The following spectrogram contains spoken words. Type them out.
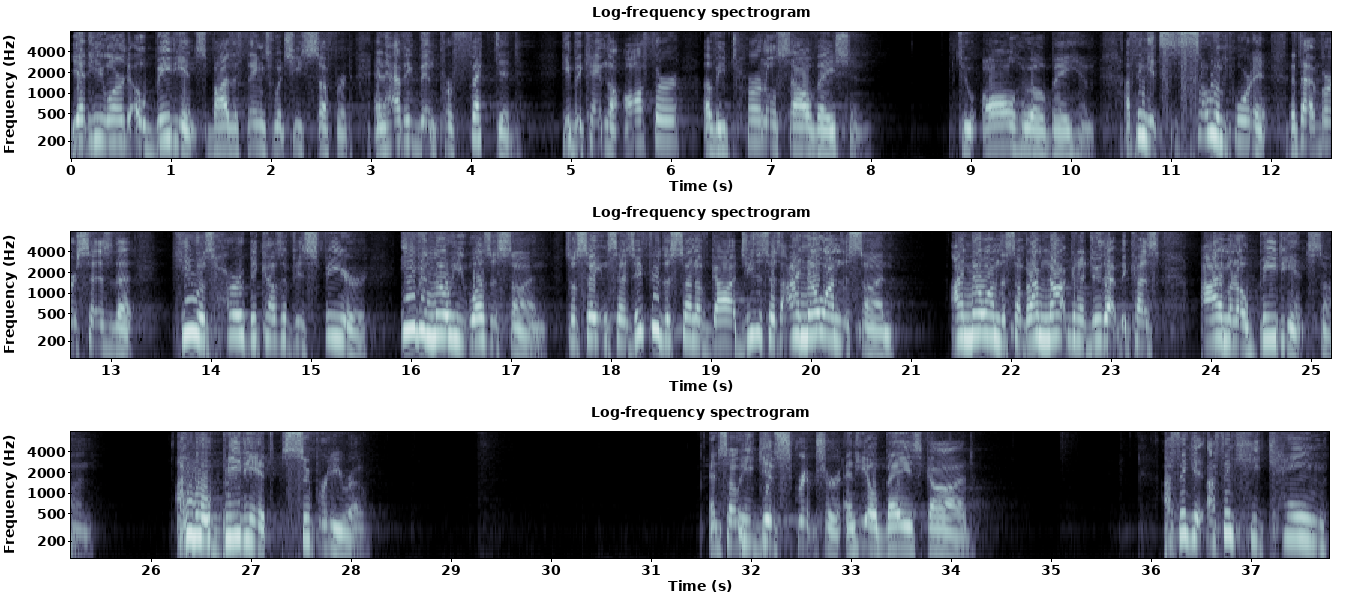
Yet he learned obedience by the things which he suffered, and having been perfected, he became the author of eternal salvation to all who obey him. I think it's so important that that verse says that he was heard because of his fear even though he was a son. So Satan says, if you're the son of God, Jesus says, I know I'm the son. I know I'm the son, but I'm not going to do that because I'm an obedient son. I'm an obedient superhero. And so he gives scripture and he obeys God. I think, it, I think he came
